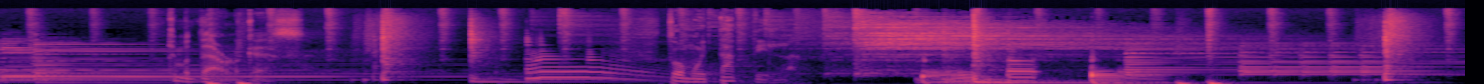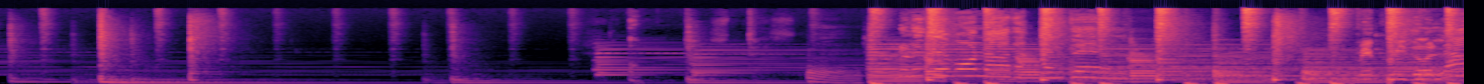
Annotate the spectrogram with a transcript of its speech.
Qué moderno que es. Todo muy táctil. No le debo nada a él. Me cuido la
